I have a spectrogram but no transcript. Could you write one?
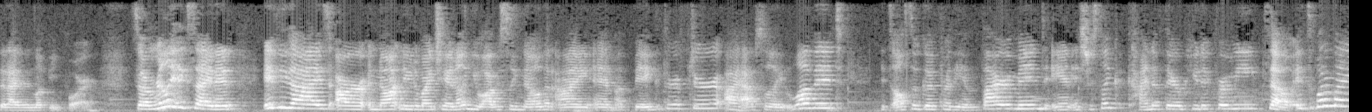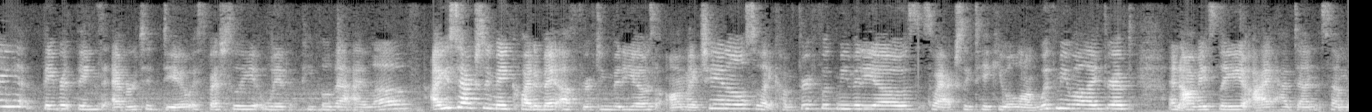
that I've been looking for. So I'm really excited. If you guys are not new to my channel, you obviously know that I am a big thrifter. I absolutely love it. It's also good for the environment and it's just like kind of therapeutic for me. So it's one of my favorite things ever to do, especially with people that I love. I used to actually make quite a bit of thrifting videos on my channel, so like come thrift with me videos, so I actually take you along with me while I thrift. And obviously I have done some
